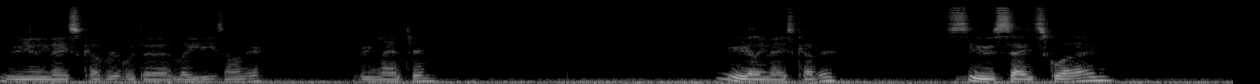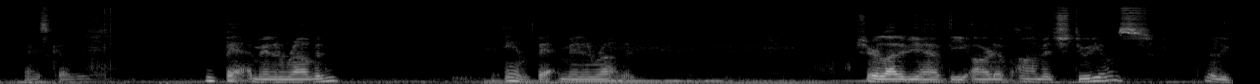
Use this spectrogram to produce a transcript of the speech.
Really nice cover with the ladies on there. Green Lantern. Really nice cover. Suicide Squad. Nice cover. Batman and Robin. And Batman and Robin. I'm sure a lot of you have The Art of Homage Studios. Really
